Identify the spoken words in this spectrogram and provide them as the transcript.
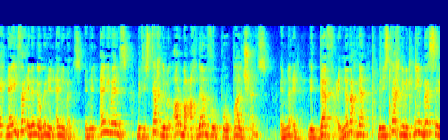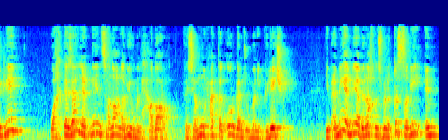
إحنا إيه الفرق بيننا وبين ال animals؟ إن ال animals بتستخدم الأربع أقدام for propulsion للدفع إنما إحنا بنستخدم اثنين بس رجلين واختزلنا اثنين صنعنا بيهم الحضارة فيسموهم حتى ال organs of manipulation يبقى 100% بنخلص من القصة دي إن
